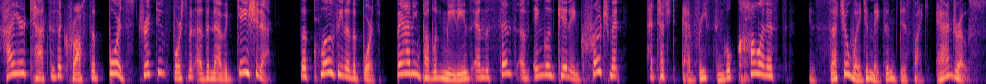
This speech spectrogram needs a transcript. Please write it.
higher taxes across the board, strict enforcement of the Navigation Act, the closing of the ports, banning public meetings, and the sense of Anglican encroachment had touched every single colonist in such a way to make them dislike Andros.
